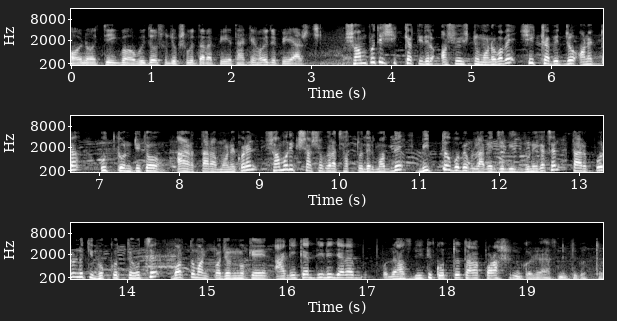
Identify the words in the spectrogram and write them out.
অনৈতিক বা অবৈধ সুযোগ সুবিধা তারা পেয়ে থাকে হয়তো পেয়ে আসছে। সম্প্রতি শিক্ষার্থীদের অসহিষ্ণু মনোভাবে শিক্ষাবিদ অনেকটা উৎকণ্ঠিত। আর তারা মনে করেন সামরিক শাসকরা ছাত্রদের মধ্যে বিত্ত উপভোগ লাভের যে বীজ বুনে গেছেন তার পরিণতি ভোগ করতে হচ্ছে বর্তমান প্রজন্মকে। আগেকার দিনে যারা রাজনীতি করতো তারা পড়াশুনো করে রাজনীতি করতো।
